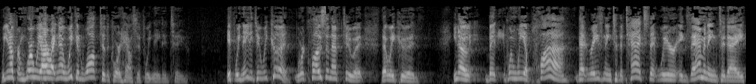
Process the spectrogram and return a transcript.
Well, you know, from where we are right now, we could walk to the courthouse if we needed to. If we needed to, we could. We're close enough to it that we could. You know, but when we apply that reasoning to the text that we're examining today,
